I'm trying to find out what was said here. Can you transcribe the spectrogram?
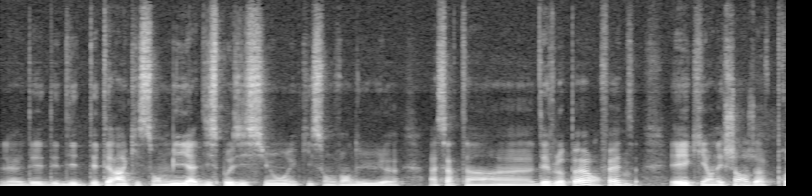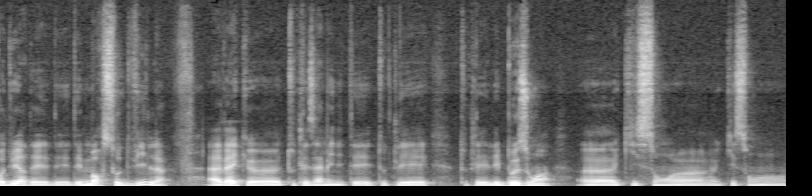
des, des, terrains qui sont mis à disposition et qui sont vendus euh, à certains euh, développeurs en fait, mhm. et qui en échange doivent produire des, morceaux de ville avec euh, toutes les aménités et toutes les, toutes les, besoins qui, sont, qui sont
